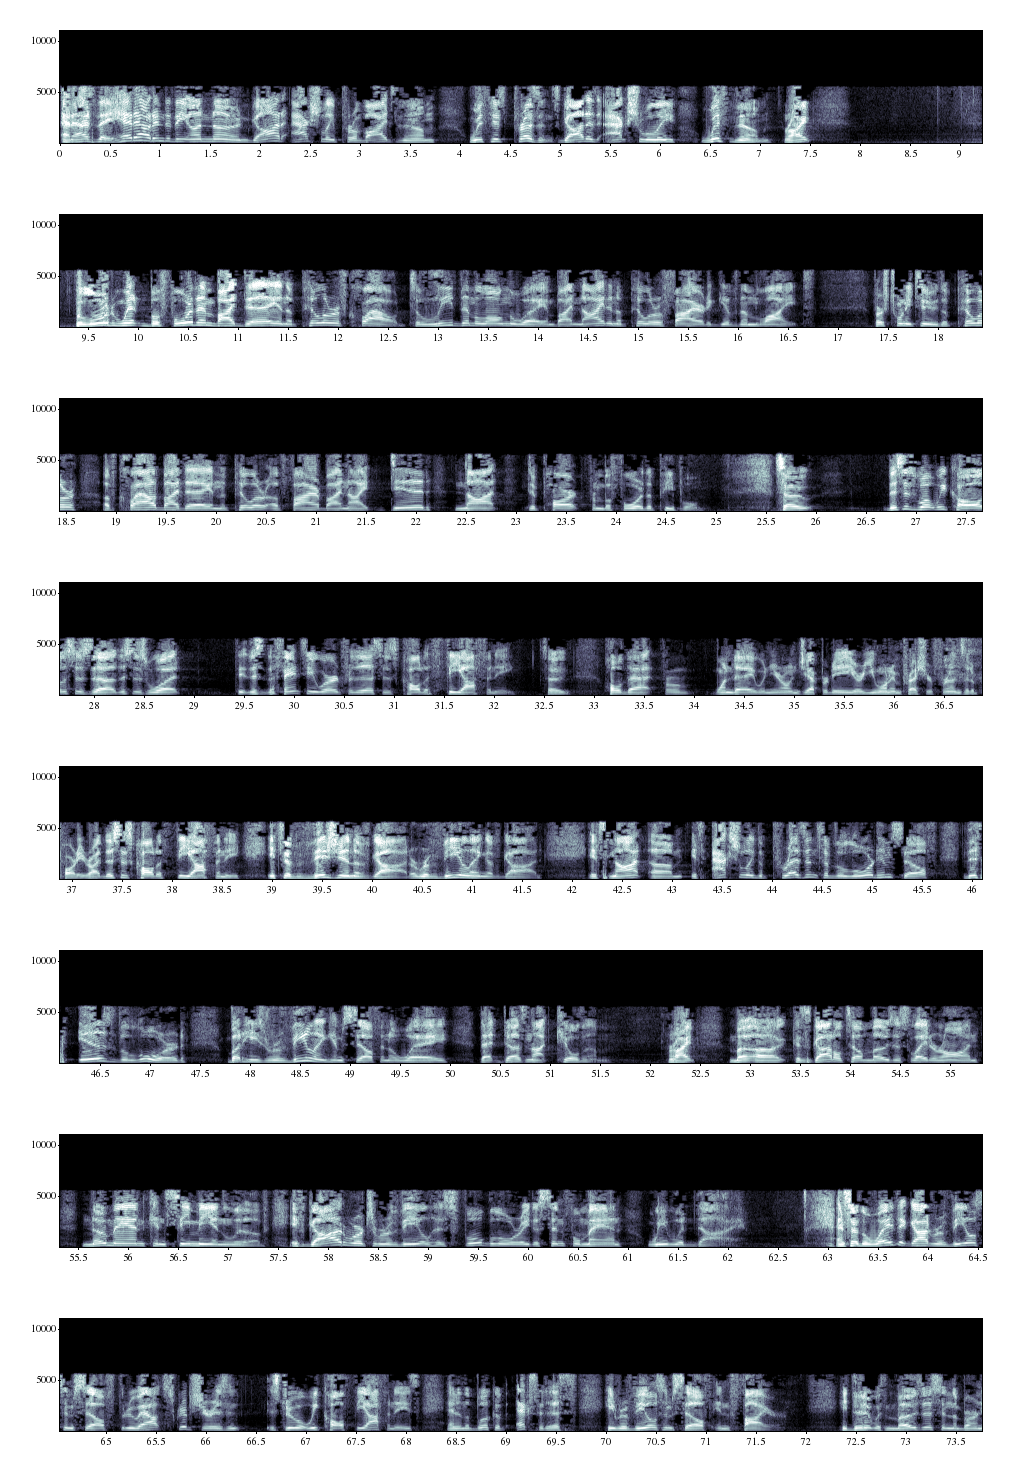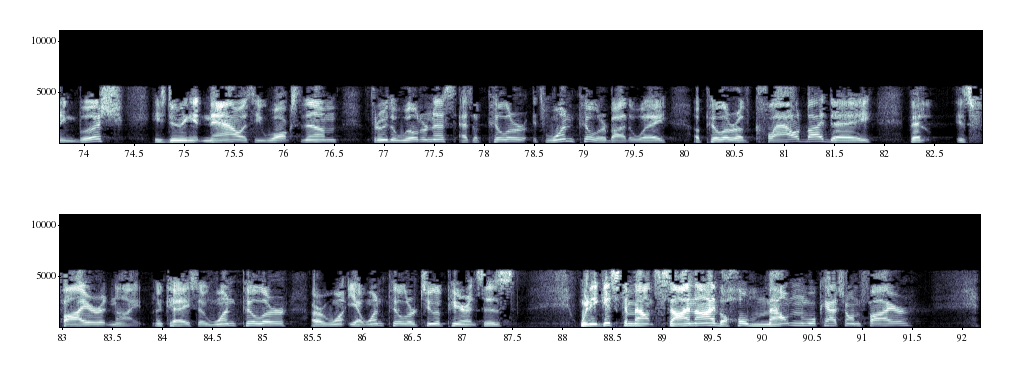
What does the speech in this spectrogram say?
And as they head out into the unknown, God actually provides them with His presence. God is actually with them, right? The Lord went before them by day in a pillar of cloud to lead them along the way, and by night in a pillar of fire to give them light. Verse 22 The pillar of cloud by day and the pillar of fire by night did not depart from before the people. So, this is what we call, this is, uh, this is what this the fancy word for this is called a theophany. So hold that for one day when you're on Jeopardy or you want to impress your friends at a party, right? This is called a theophany. It's a vision of God, a revealing of God. It's not, um, it's actually the presence of the Lord Himself. This is the Lord, but He's revealing Himself in a way that does not kill them. Right? Because uh, God will tell Moses later on, no man can see me and live. If God were to reveal his full glory to sinful man, we would die. And so the way that God reveals himself throughout Scripture is, is through what we call theophanies. And in the book of Exodus, he reveals himself in fire. He did it with Moses in the burning bush. He's doing it now as he walks them through the wilderness as a pillar. It's one pillar, by the way, a pillar of cloud by day that is fire at night. Okay, so one pillar, or one, yeah, one pillar, two appearances. When he gets to Mount Sinai, the whole mountain will catch on fire.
